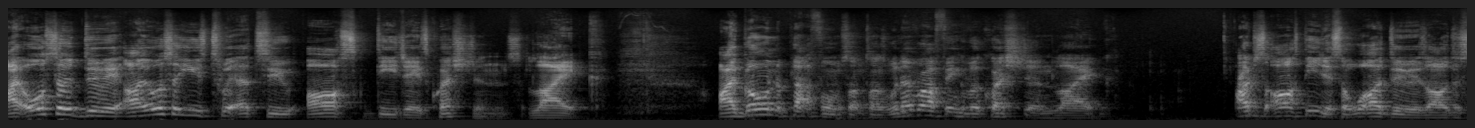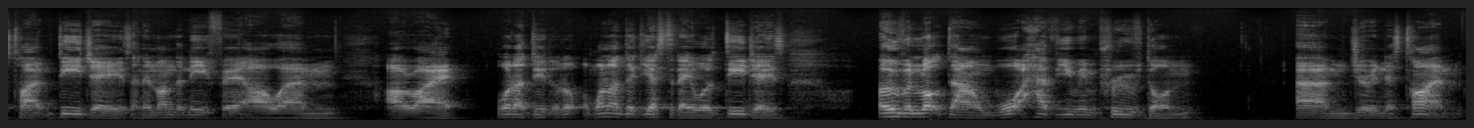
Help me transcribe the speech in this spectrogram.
I also do it. I also use Twitter to ask DJs questions. Like I go on the platform sometimes. Whenever I think of a question, like I just ask DJs. So what I do is I'll just type DJs, and then underneath it, I'll um, I'll write what I did. What I did yesterday was DJs over lockdown. What have you improved on? Um, during this time.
